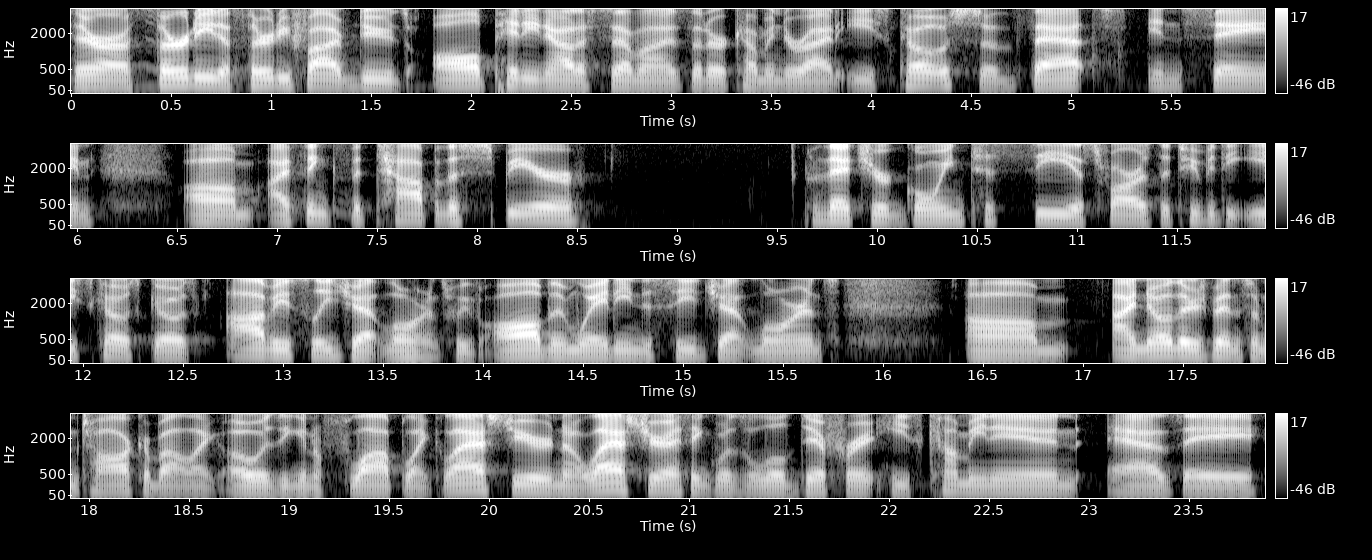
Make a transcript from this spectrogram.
there are 30 to 35 dudes all pitting out of semis that are coming to ride East Coast. So that's insane. Um, I think the top of the spear that you're going to see as far as the 250 East Coast goes, obviously Jett Lawrence. We've all been waiting to see Jett Lawrence. Um, I know there's been some talk about like, oh, is he going to flop like last year? Now, last year I think was a little different. He's coming in as a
